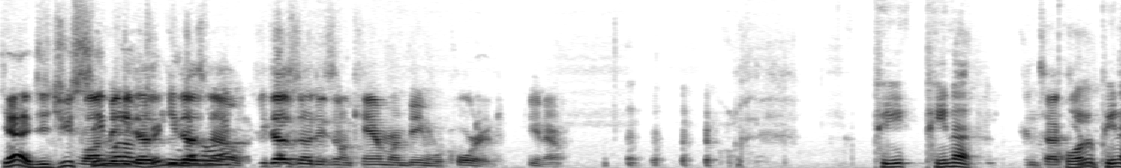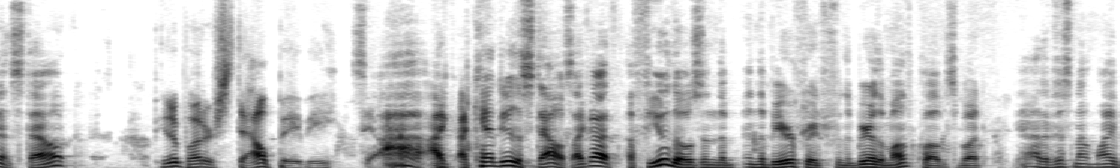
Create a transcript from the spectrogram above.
yeah. Did you see Well, I mean, what he I'm does, drinking? he does the way? know. He does know that he's on camera and being recorded. You know, Pe- peanut Kentucky. porter, peanut stout. Peanut butter stout, baby. See, ah, I, I can't do the stouts. I got a few of those in the in the beer fridge from the beer of the month clubs, but yeah, they're just not my.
